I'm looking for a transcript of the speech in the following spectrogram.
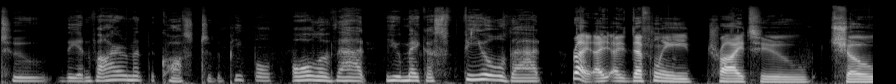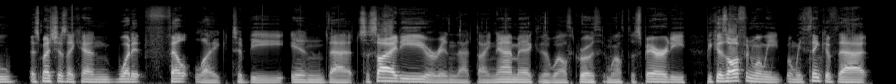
to the environment, the cost to the people, all of that. You make us feel that. Right. I, I definitely try to show as much as I can what it felt like to be in that society or in that dynamic, the wealth growth and wealth disparity. Because often when we when we think of that,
